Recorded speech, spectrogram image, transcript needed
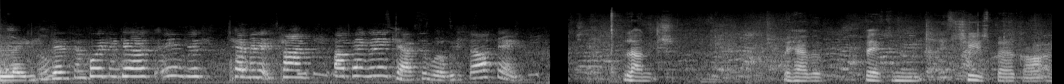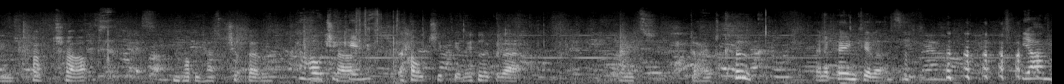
Ladies and gentlemen, boys and girls, in just 10 minutes time, our penguin encounter will be starting. Lunch. We have a bacon cheeseburger and puff chops. And Bobby has chicken. The whole chicken. The whole chicken, look at that. And Diet Coke. And a painkiller. Yum.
